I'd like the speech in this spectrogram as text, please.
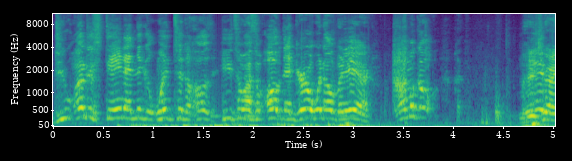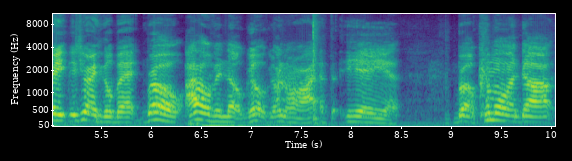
do you understand that nigga went to the host? He told us, oh, that girl went over there. I'm gonna go. Did you already, did you already go back? Bro, I don't even know. Go, go, no, I, yeah, yeah. Bro, come on, dog.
